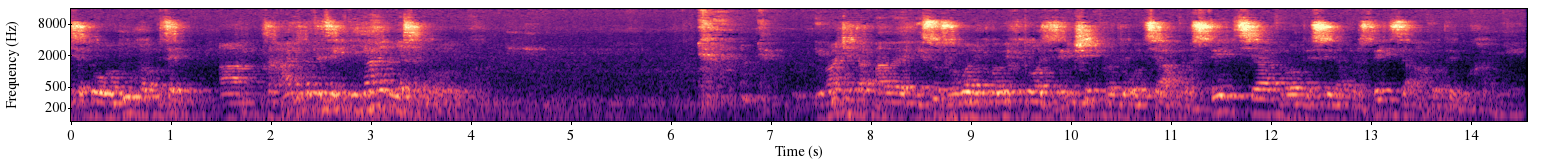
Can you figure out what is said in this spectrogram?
і Святого Духа, оце, а загальне це діяння Святого Духа. І бачите, але Ісус говорить, коли хтось зрішить проти Отця проститься, проти Сина проститься, а проти Духа ні.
